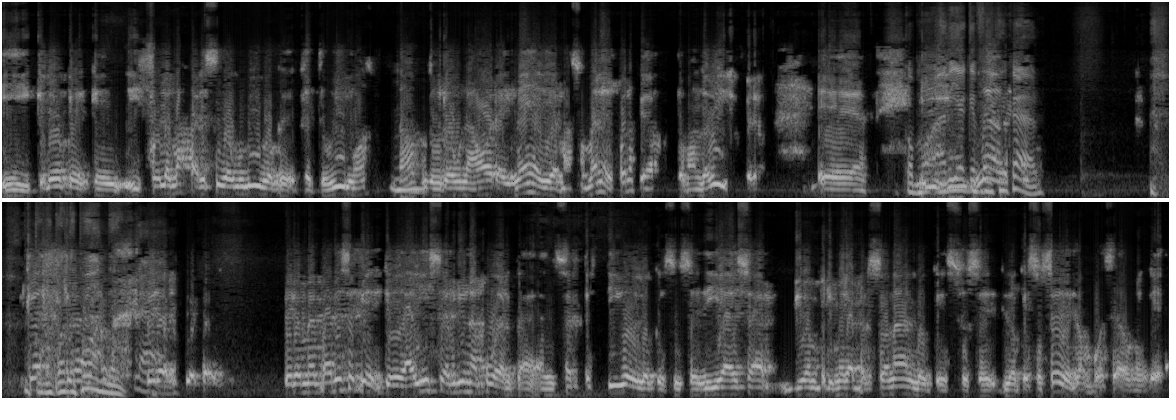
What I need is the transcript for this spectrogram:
y creo que, que y fue lo más parecido a un vivo que, que tuvimos, ¿no? Duró una hora y media más o menos, después nos quedamos tomando vino, pero eh, Como y había que nada, festejar. Claro, corresponde. Pero, pero me parece que, que ahí se abrió una puerta al ser testigo de lo que sucedía. Ella vio en primera persona lo que sucede, lo que sucede con Poesía Dominguera.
